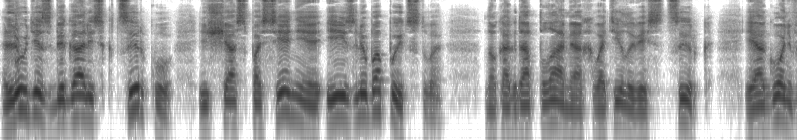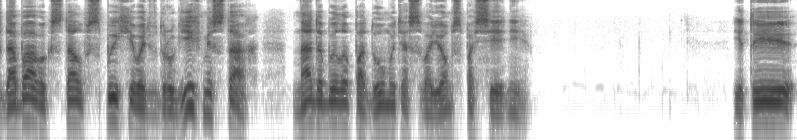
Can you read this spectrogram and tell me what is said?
Люди сбегались к цирку, ища спасения и из любопытства, но когда пламя охватило весь цирк, и огонь вдобавок стал вспыхивать в других местах, надо было подумать о своем спасении. И ты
